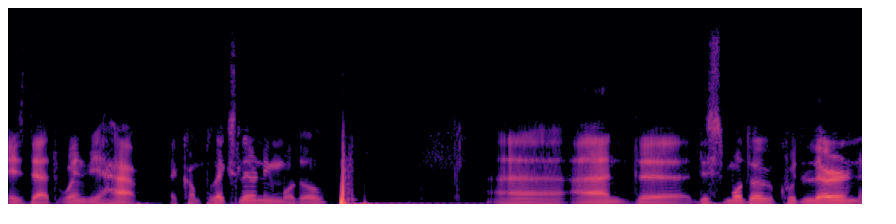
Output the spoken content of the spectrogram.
is that when we have a complex learning model uh, and uh, this model could learn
